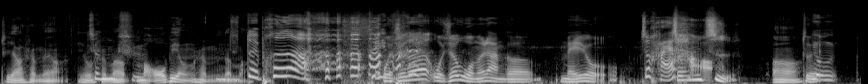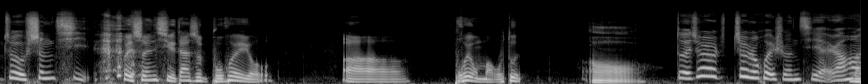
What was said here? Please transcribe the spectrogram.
这叫什么呀？有什么毛病什么的吗？对喷啊，我觉得，我觉得我们两个没有 就还争好，执，啊，对有就有生气。会生气，但是不会有呃不会有矛盾。哦，对，就是就是会生气，然后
